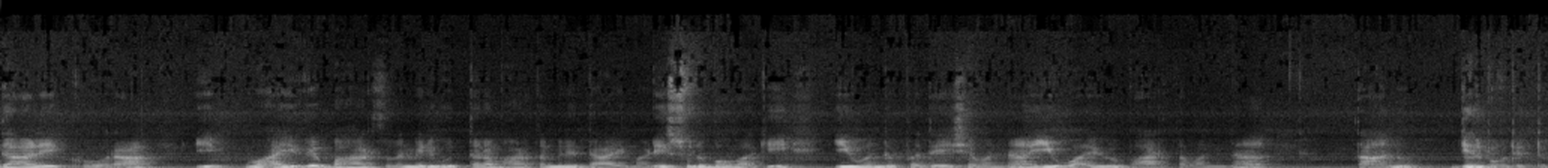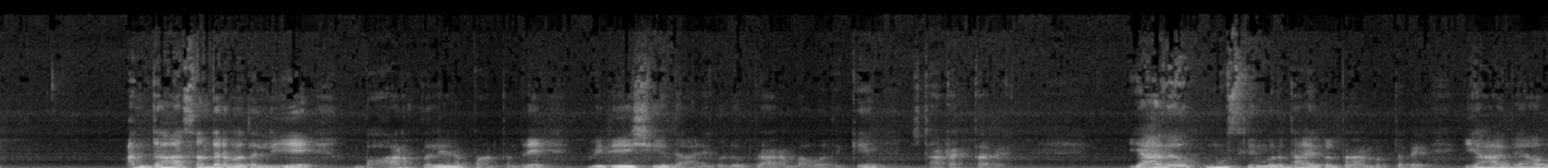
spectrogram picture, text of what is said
ದಾಳಿಕೋರ ಈ ವಾಯುವ್ಯ ಭಾರತದ ಮೇಲೆ, ಉತ್ತರ ಭಾರತದ ಮೇಲೆ ದಾಳಿ ಮಾಡಿ ಸುಲಭವಾಗಿ ಈ ಒಂದು ಪ್ರದೇಶವನ್ನು, ಈ ವಾಯುವ್ಯ ಭಾರತವನ್ನು ತಾನು ಗೆಲ್ಲಬಹುದಿತ್ತು. ಅಂತಹ ಸಂದರ್ಭದಲ್ಲಿಯೇ ಭಾರತದಲ್ಲಿ ಏನಪ್ಪ ಅಂತಂದರೆ ವಿದೇಶಿ ದಾಳಿಗಳು ಪ್ರಾರಂಭ ಆಗೋದಕ್ಕೆ ಸ್ಟಾರ್ಟ್ ಆಗ್ತವೆ. ಯಾವ್ಯಾವ ಮುಸ್ಲಿಮರ ದಾಳಿಗಳು ಪ್ರಾರಂಭ ಆಗ್ತವೆ? ಯಾವ್ಯಾವ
